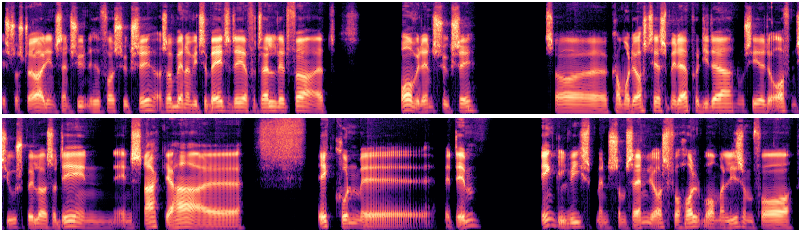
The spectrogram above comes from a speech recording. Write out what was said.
desto større er din sandsynlighed for succes. Og så vender vi tilbage til det, jeg fortalte lidt før, at får vi den succes, så øh, kommer det også til at smitte af på de der, nu siger jeg det, offensive spillere. Så det er en, en snak, jeg har, øh, ikke kun med, med dem enkeltvis, men som sandelig også for hold, hvor man ligesom får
